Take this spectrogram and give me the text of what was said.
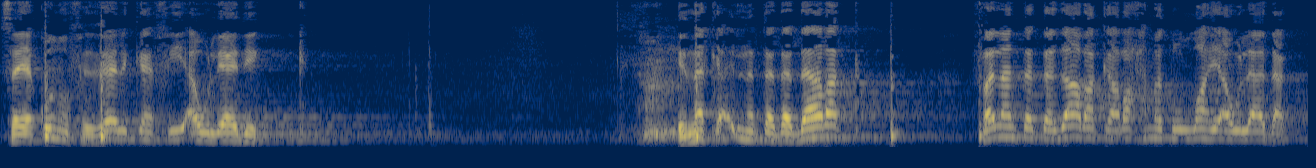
سيكون في ذلك في أولادك. إنك إن لم تتدارك فلن تتدارك رحمة الله أولادك.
